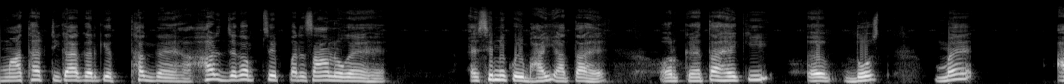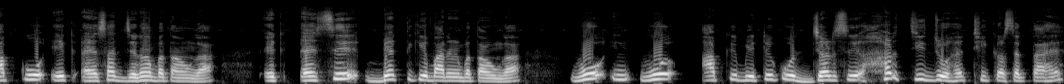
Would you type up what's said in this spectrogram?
माथा टिका करके थक गए हैं, हर जगह से परेशान हो गए हैं। ऐसे में कोई भाई आता है और कहता है कि दोस्त, मैं आपको एक ऐसा जगह बताऊँगा, एक ऐसे व्यक्ति के बारे में बताऊँगा, वो वो आपके बेटे को जड़ से हर चीज़ जो है ठीक कर सकता है,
